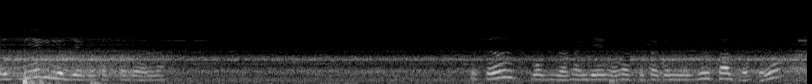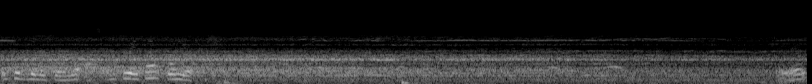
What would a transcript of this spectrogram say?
Etriye gidiyor Diego Costa bu arada. Başarılı futbolcu zaten Diego Costa takımımızın santraforu. O çok da başarılı. Aspilicueta gol yapmış. Evet.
